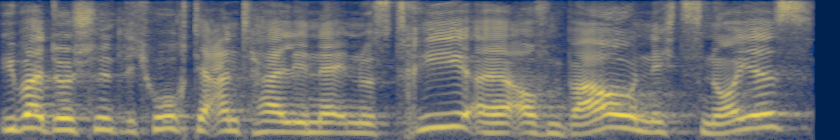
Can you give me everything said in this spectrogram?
Überdurchschnittlich hoch der Anteil in der Industrie, auf dem Bau, nichts Neues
